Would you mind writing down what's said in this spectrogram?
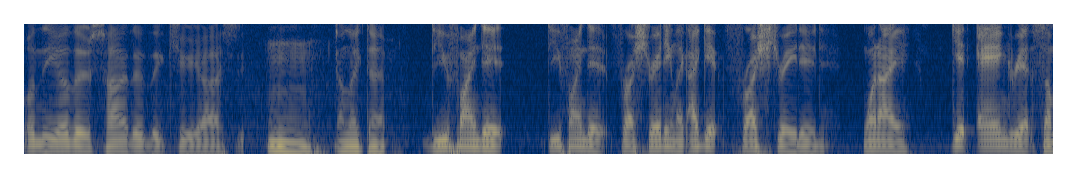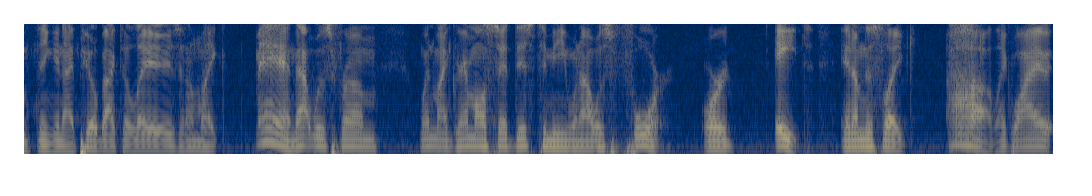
on the other side of the curiosity. Mm, I like that. Do you find it? Do you find it frustrating? Like I get frustrated when I get angry at something and I peel back the layers and I'm like, man, that was from when my grandma said this to me when I was four or eight. And I'm just like, ah, like why?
